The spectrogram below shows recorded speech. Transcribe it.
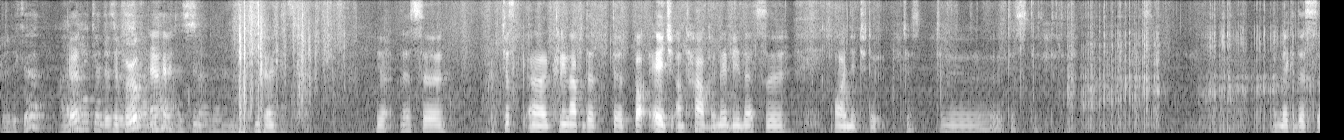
Pretty good. I Good? think this You is. Uh, yeah, Okay. uh, Mm. nice. okay, That's good. yeah, let's uh, just uh, clean up the the bo- edge on top. Maybe that's uh, all I need to do. Just uh, this, make this uh,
